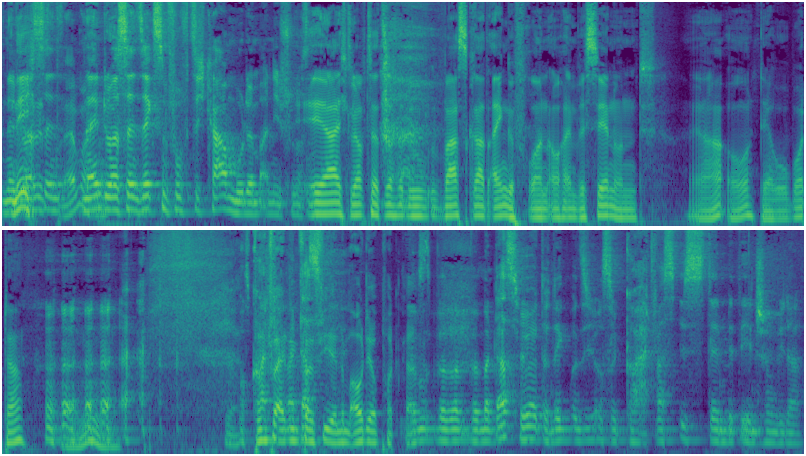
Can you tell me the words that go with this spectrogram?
Nein, Nichts. du hast dein, nein, du hast dein 56K-Modem angeschlossen. Ja, ich glaube Tatsache, du warst gerade eingefroren auch ein bisschen und ja, oh, der Roboter. oh Kommt Gott, für wenn man, einen Fall das, viel in einem Audiopodcast. wenn, wenn, man, wenn man das hört, dann denkt man sich auch so, Gott, was ist denn mit denen schon wieder?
